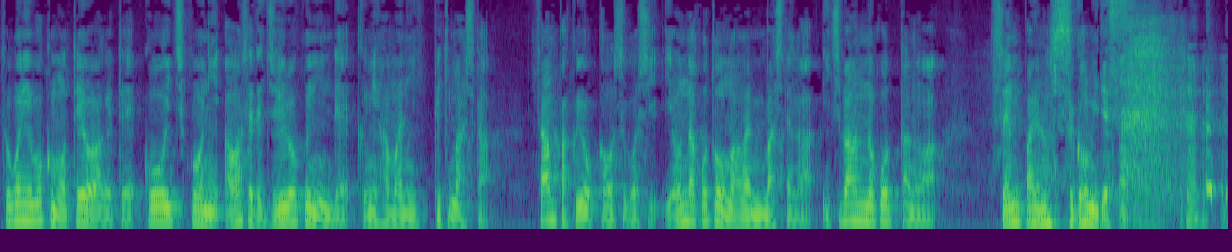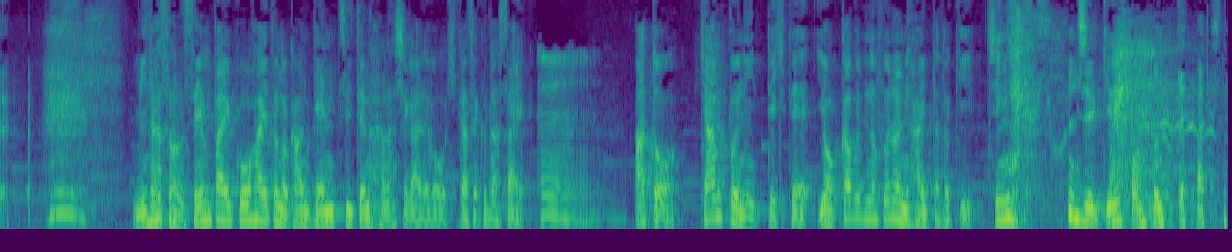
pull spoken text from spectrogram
そこに僕も手を挙げて高1高に合わせて16人で久美浜に行ってきました。3泊4日を過ごしいろんなことを学びましたが一番残ったのは先輩の凄みです。皆さん先輩後輩との関係についての話があればお聞かせください。うん。あと、キャンプに行ってきて、4日ぶりの風呂に入った時、チンゲが49本持ってました。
